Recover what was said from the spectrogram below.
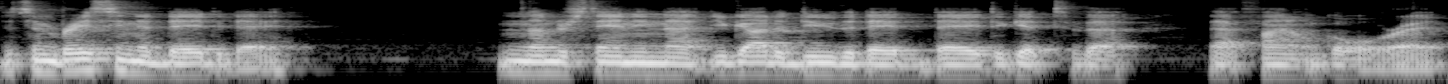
it's embracing a day to day and understanding that you got to do the day to day to get to the that final goal, right?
